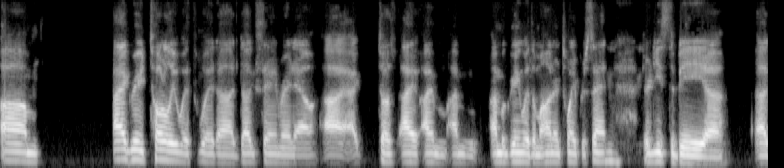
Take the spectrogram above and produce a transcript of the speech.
um i agree totally with what uh, doug's saying right now uh, i i i'm i'm i'm agreeing with him 120% mm-hmm. there needs to be uh, uh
